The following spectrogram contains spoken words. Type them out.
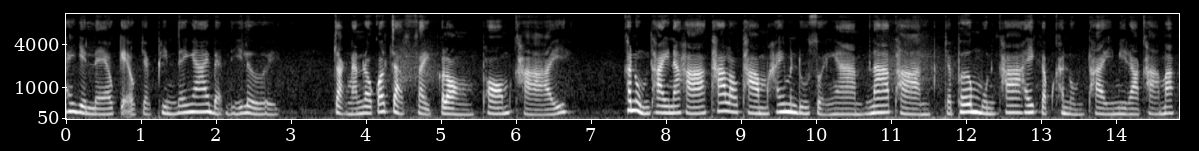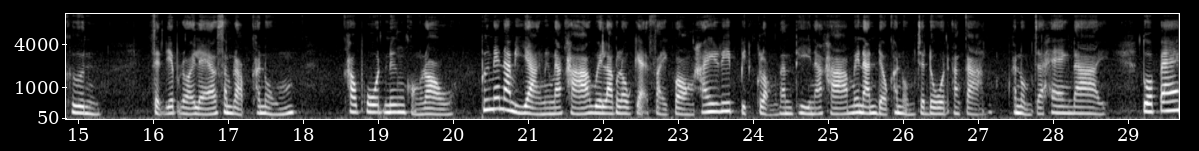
ให้เย็นแล้วแกะออกจากพิมพ์ได้ง่ายแบบนี้เลย จากนั้นเราก็จัดใส่กล่องพร้อมขาย ขนมไทยนะคะ ถ้าเราทำให้มันดูสวยงาม น่าทาน จะเพิ่มมูลค่าให้กับขนมไทยมีราคามากขึ้น เสร็จเรียบร้อยแล้วสำหรับขนมข้าวโพดนึ่งของเรา เพิ่งแนะนำอีกอย่างหนึ่งนะคะ เวลาเราแกะใส่กล่องให้รีบปิดกล่องทันทีนะคะ ไม่นั้นเดี๋ยวขนมจะโดนอากาศ ขนมจะแห้งได้ ตัวแป้ง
